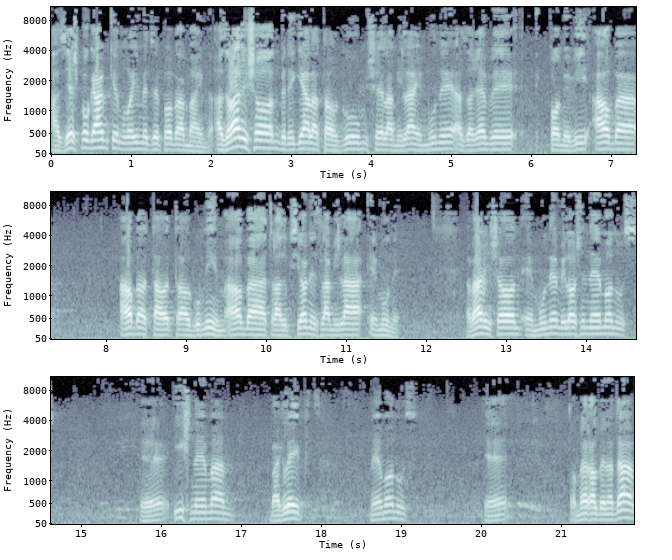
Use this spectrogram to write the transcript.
אז יש פה גם כן, רואים את זה פה במים. אז דבר ראשון, בנגיע לתרגום של המילה אמונה, אז הרב פה מביא ארבע, ארבע תרגומים, ארבע טרדוקציונס למילה אמונה. דבר ראשון, אמונה מלושן נאמונוס. אה, איש נאמן, בגלייפט, נאמונוס. אה, אתה אומר על בן אדם,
